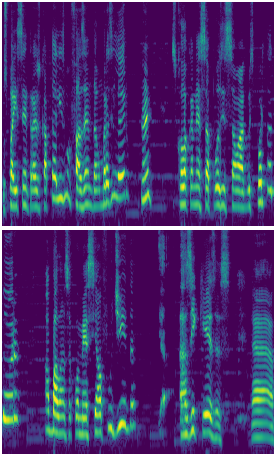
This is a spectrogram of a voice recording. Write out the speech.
os países centrais do capitalismo, fazendão brasileiro, né? Se coloca nessa posição agroexportadora, a balança comercial fodida, as riquezas é,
